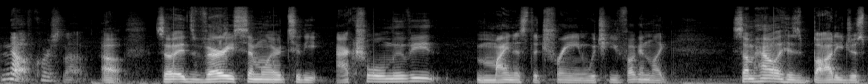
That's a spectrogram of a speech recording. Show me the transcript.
no, of course not. Oh, so it's very similar to the actual movie, minus the train, which he fucking like somehow his body just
